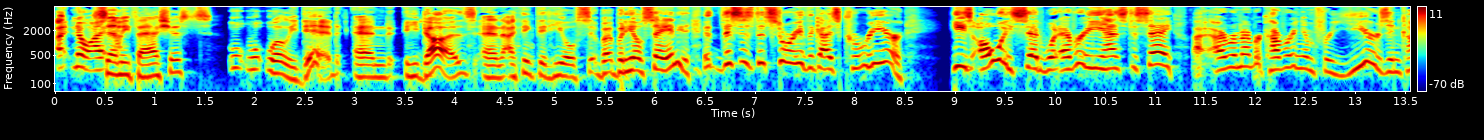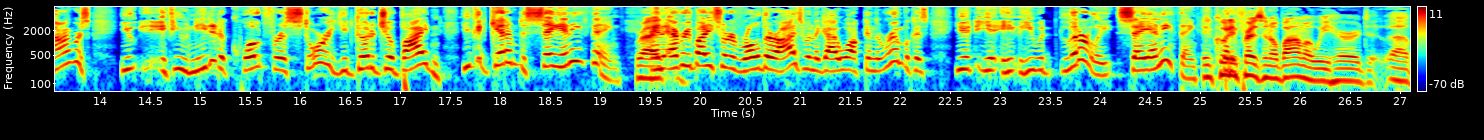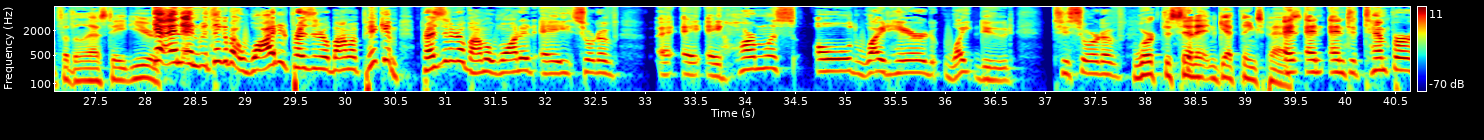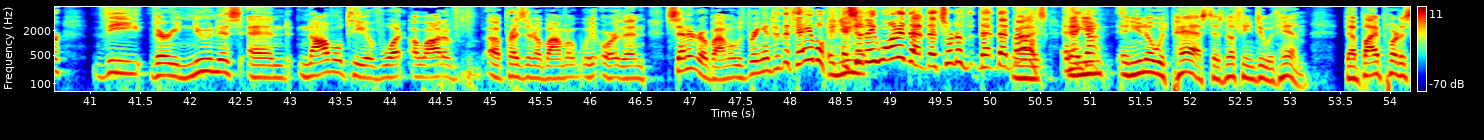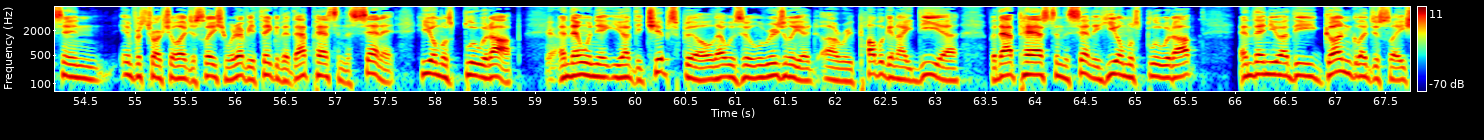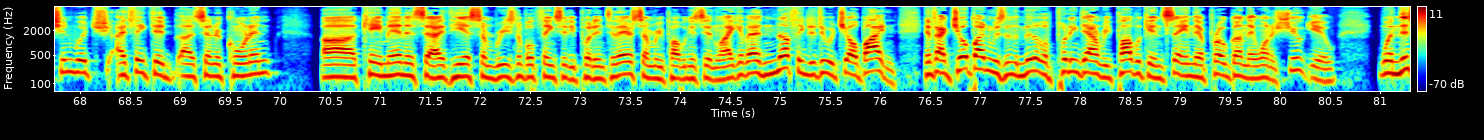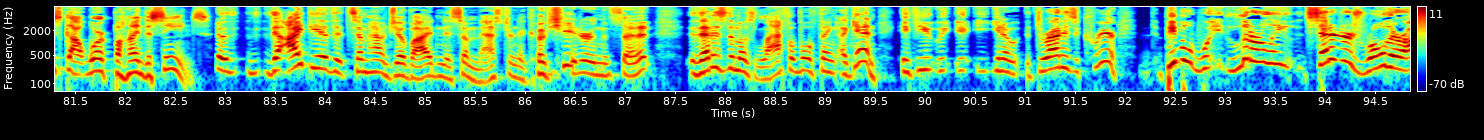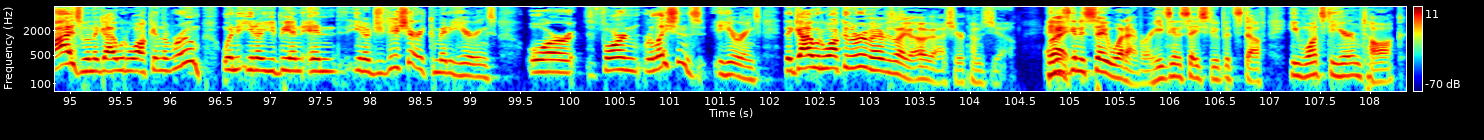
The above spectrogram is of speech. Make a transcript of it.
I, no, semi-fascists. Well, he did, and he does, and I think that he'll. But but he'll say anything. This is the story of the guy's career. He's always said whatever he has to say. I, I, remember covering him for years in Congress. You, if you needed a quote for a story, you'd go to Joe Biden. You could get him to say anything, right. and everybody sort of rolled their eyes when the guy walked in the room because you, you, he, he, would literally say anything, including if, President Obama. We heard uh, for the last eight years. Yeah, and and think about why did President Obama pick him? President Obama wanted a sort of a, a, a harmless old white-haired white dude to sort of work the Senate to, and get things passed, and, and and to temper the very newness and novelty of what a lot of uh, President Obama or then Senator Obama was bringing to the table, and, and so know, they wanted that that sort of that that balance, right. and, and you got, and you know what passed has nothing to do with him. That bipartisan infrastructure legislation, whatever you think of it, that passed in the Senate. He almost blew it up. Yeah. And then when you had the chips bill, that was originally a, a Republican idea, but that passed in the Senate. He almost blew it up. And then you have the gun legislation, which I think that uh, Senator Cornyn uh, came in and said he has some reasonable things that he put into there. Some Republicans didn't like it, but it had nothing to do with Joe Biden. In fact, Joe Biden was in the middle of putting down Republicans saying they're pro gun, they want to shoot you, when this got work behind the scenes. You know, the idea that somehow Joe Biden is some master negotiator in the Senate, that is the most laughable thing. Again, if you, you know, throughout his career, people literally, senators roll their eyes when the guy would walk in the room when, you know, you'd be in, in you know, Judiciary Committee hearings or foreign relations hearings. The guy would walk in the room and everyone's like, oh gosh, here comes Joe. And Right. he's going to say whatever. He's going to say stupid stuff. He wants to hear him talk.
